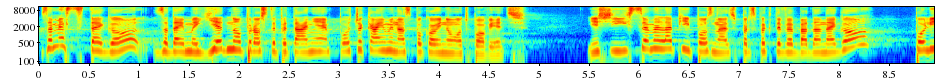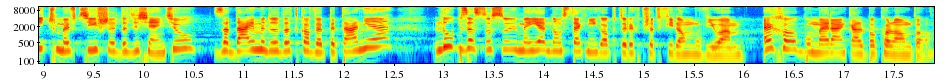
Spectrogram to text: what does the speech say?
zamiast tego zadajmy jedno proste pytanie, poczekajmy na spokojną odpowiedź. Jeśli chcemy lepiej poznać perspektywę badanego, policzmy w ciszy do 10, zadajmy dodatkowe pytanie lub zastosujmy jedną z technik, o których przed chwilą mówiłam: echo, bumerang albo colombo.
